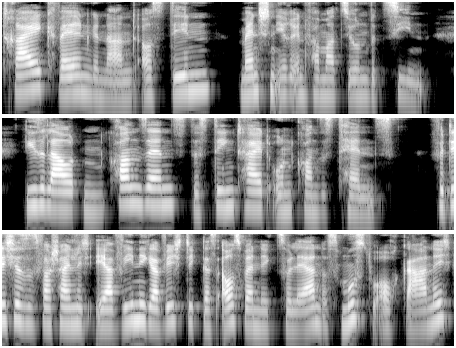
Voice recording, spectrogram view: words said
drei Quellen genannt, aus denen Menschen ihre Informationen beziehen. Diese lauten Konsens, Distinktheit und Konsistenz. Für dich ist es wahrscheinlich eher weniger wichtig, das auswendig zu lernen, das musst du auch gar nicht,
